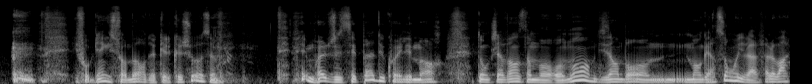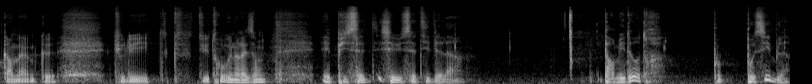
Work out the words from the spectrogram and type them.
il faut bien qu'il soit mort de quelque chose. Mais moi, je ne sais pas de quoi il est mort. Donc j'avance dans mon roman en me disant, bon, mon garçon, il va falloir quand même que tu, lui, tu trouves une raison. Et puis j'ai eu cette idée-là. Parmi d'autres, possibles.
